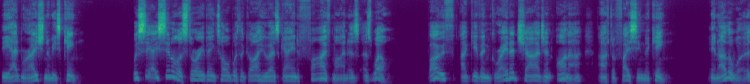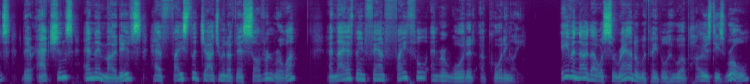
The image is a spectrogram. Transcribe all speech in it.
the admiration of his king. We see a similar story being told with a guy who has gained five minas as well. Both are given greater charge and honour after facing the king. In other words, their actions and their motives have faced the judgment of their sovereign ruler, and they have been found faithful and rewarded accordingly. Even though they were surrounded with people who opposed his rule,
